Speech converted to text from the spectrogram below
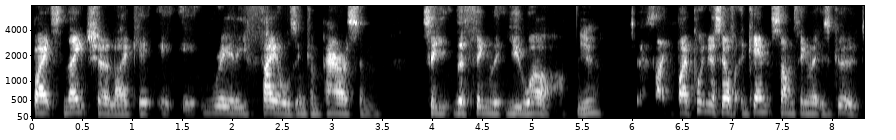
by its nature like it, it, it really fails in comparison to the thing that you are yeah So it's like by putting yourself against something that is good,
